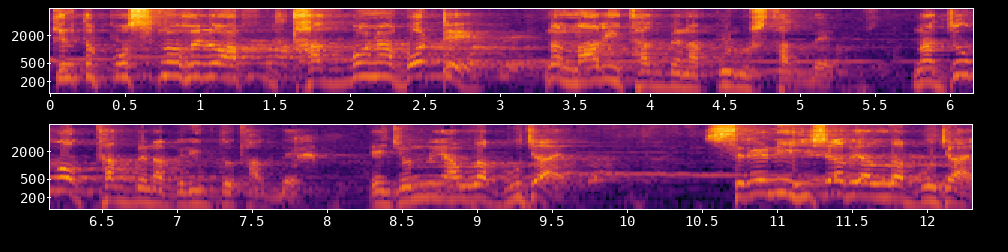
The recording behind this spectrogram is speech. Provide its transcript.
কিন্তু প্রশ্ন আপ- থাকব না বটে? না নারী থাকবে, না পুরুষ থাকবে? না যুবক থাকবে, না বৃদ্ধ থাকবে? এই জন্যই আল্লাহ বুঝায়। শ্রেণি হিসাবে আল্লাহ বুঝায়।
